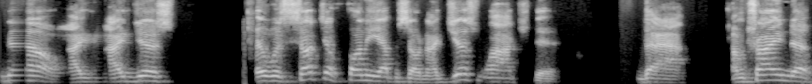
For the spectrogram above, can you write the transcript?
No, I I just it was such a funny episode, and I just watched it that I'm trying to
